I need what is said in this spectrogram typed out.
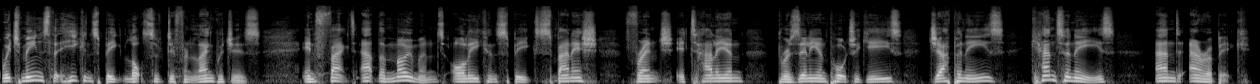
which means that he can speak lots of different languages. In fact, at the moment, Ollie can speak Spanish, French, Italian, Brazilian Portuguese, Japanese, Cantonese, and Arabic.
